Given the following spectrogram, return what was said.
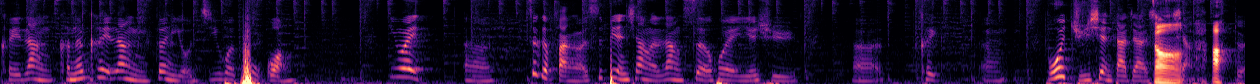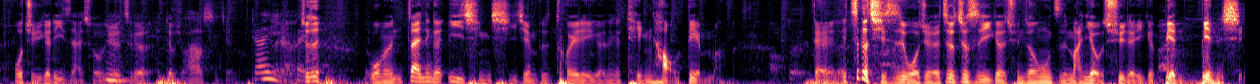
可以让可能可以让你更有机会曝光，因为呃，这个反而是变相的让社会也许呃可以嗯不会局限大家的想象。啊对，我举一个例子来说，我觉得嗯这个、诶对不起，我还有时间吗？可以对啊，可以就是我们在那个疫情期间不是推了一个那个挺好店嘛？哦对这个其实我觉得这就是一个群众募资蛮有趣的一个变变形。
